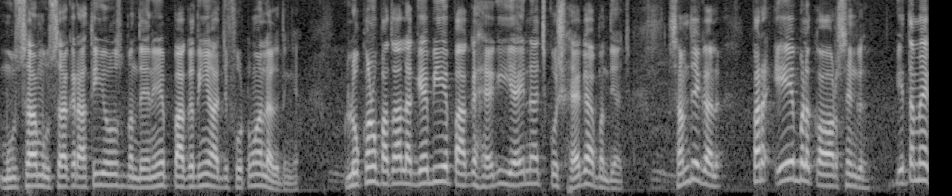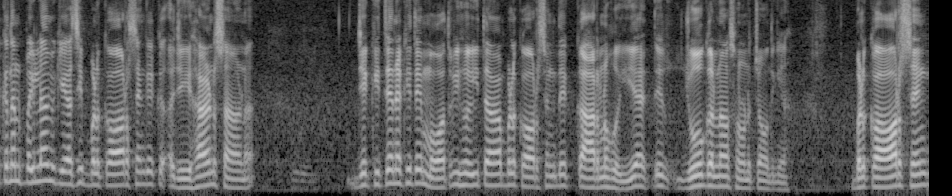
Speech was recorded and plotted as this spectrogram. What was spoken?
ਮੂਸਾ ਮੂਸਾ ਕਰਾਤੀ, ਉਸ ਬੰਦੇ ਨੇ ਪੱਗ ਦੀਆਂ ਅੱਜ ਫੋਟੋਆਂ ਲੱਗਦੀਆਂ। ਲੋਕਾਂ ਨੂੰ ਪਤਾ ਲੱਗਿਆ ਵੀ ਇਹ ਪੱਗ ਹੈਗੀ ਆ, ਇਹਨਾਂ 'ਚ ਕੁਝ ਹੈਗਾ ਬੰਦਿਆਂ 'ਚ। ਸਮਝੇ ਗੱਲ? ਪਰ ਇਹ ਬਲਕੌਰ ਸਿੰਘ, ਇਹ ਤਾਂ ਮੈਂ ਇੱਕ ਦਿਨ ਪਹਿਲਾਂ ਵੀ ਕਿਹਾ ਸੀ, ਬਲਕੌਰ ਸਿੰਘ ਇੱਕ ਅਜੀਹਾ ਇਨਸਾਨ ਆ। ਜੇ ਕਿਤੇ ਨਾ ਕਿਤੇ ਮੌਤ ਵੀ ਹੋਈ ਤਾਂ ਬਲਕੌਰ ਸਿੰਘ ਦੇ ਕਾਰਨ ਹੋਈ ਹੈ ਤੇ ਜੋ ਗੱਲਾਂ ਸੁਣਨ ਚਾਹੁੰਦੀਆਂ। ਬਲਕੌਰ ਸਿੰਘ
